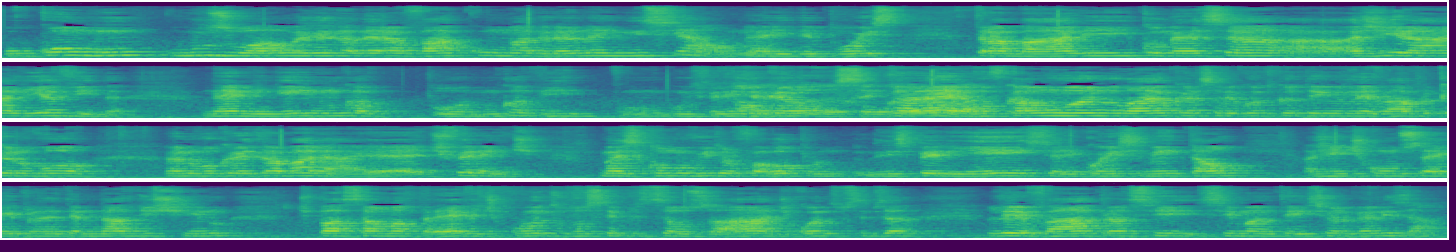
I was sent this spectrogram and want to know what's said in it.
o comum, o usual é que a galera vá com uma grana inicial, né? E depois trabalhe e comece a, a girar ali a vida. Né? Ninguém nunca, pô, nunca vi com, com experiência. Não, que eu, cara, é. eu vou ficar um ano lá, eu quero saber quanto que eu tenho que levar, porque eu não vou, eu não vou querer trabalhar. É, é diferente. Mas como o Vitor falou, por experiência e conhecimento e tal, a gente consegue para determinado destino te passar uma prévia de quanto você precisa usar, de quanto você precisa levar para se, se manter e se organizar.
